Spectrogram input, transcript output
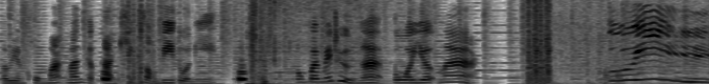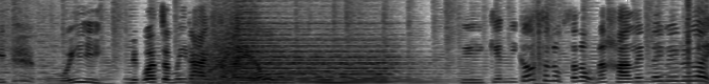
เรายังคงมัดมั่นกับการคิดซอมบี้ตัวนี้ ลงไปไม่ถึงอะ ตัวเยอะมาก อุ้ย โอ้ย นึกว่าจะไม่ได้ซะแล้วนี่เกมนี้ก็สนุกสนุกนะคะ เล่นได้เรื่อย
